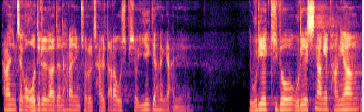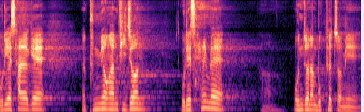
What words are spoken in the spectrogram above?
하나님 제가 어디를 가든 하나님 저를 잘 따라오십시오. 이 얘기하는 게 아니에요. 우리의 기도, 우리의 신앙의 방향, 우리의 사역의 분명한 비전, 우리의 삶의 어, 온전한 목표점이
